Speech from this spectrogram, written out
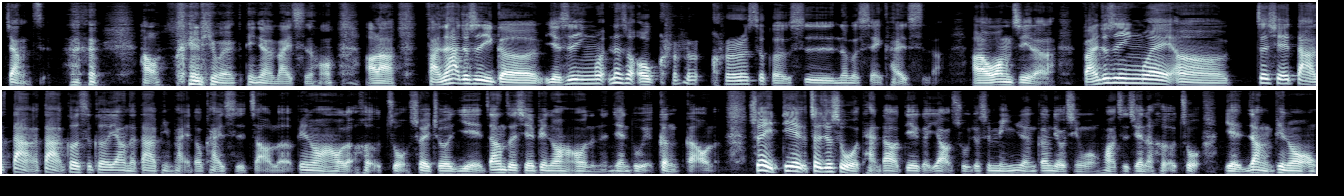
这样子。好，Anyway，听起来很白痴齁。好啦，反正他就是一个，也是因为那时候哦克克这个是那个谁开始的？好了，我忘记了啦。反正就是因为呃。这些大大大各式各样的大品牌都开始找了变装皇后的合作，所以就也让这些变装皇后的能见度也更高了。所以第二，这就是我谈到的第二个要素，就是名人跟流行文化之间的合作，也让变装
